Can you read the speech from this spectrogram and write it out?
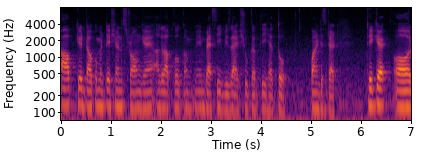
आपके डॉक्यूमेंटेशन स्ट्रॉन्ग हैं, अगर आपको एम्बेसी वीज़ा इशू करती है तो पॉइंट इज़ डैट ठीक है? और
